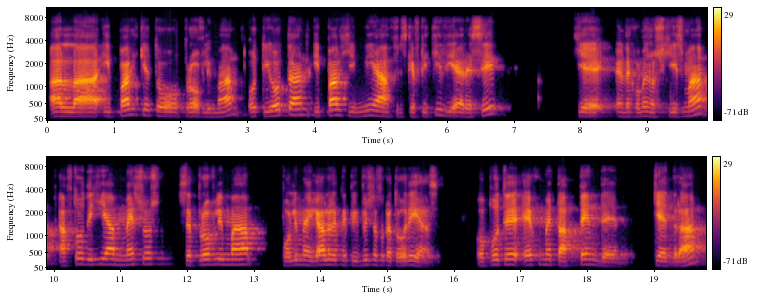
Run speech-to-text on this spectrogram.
αλλά υπάρχει και το πρόβλημα ότι όταν υπάρχει μία θρησκευτική διαίρεση και ενδεχομένως σχίσμα, αυτό οδηγεί αμέσως σε πρόβλημα πολύ μεγάλο για την επιβίωση της αυτοκρατορίας. Οπότε έχουμε τα πέντε κέντρα,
